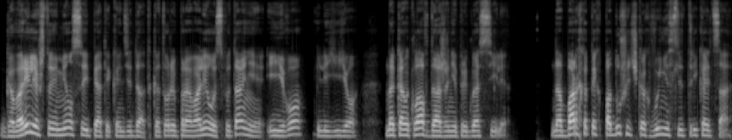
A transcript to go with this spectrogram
Говорили, что имелся и пятый кандидат, который провалил испытание, и его, или ее, на конклав даже не пригласили. На бархатных подушечках вынесли три кольца.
